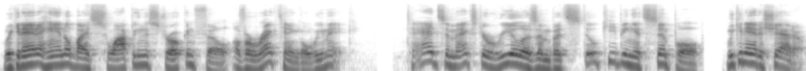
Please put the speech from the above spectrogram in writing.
We can add a handle by swapping the stroke and fill of a rectangle we make. To add some extra realism but still keeping it simple, we can add a shadow.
